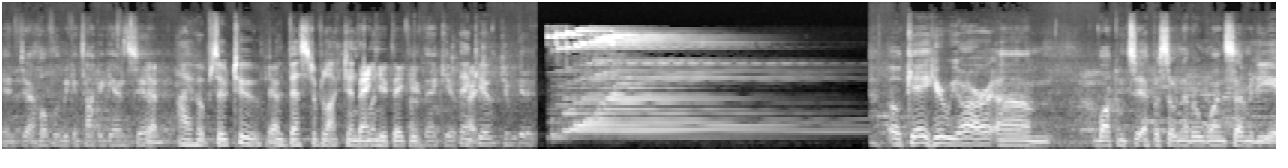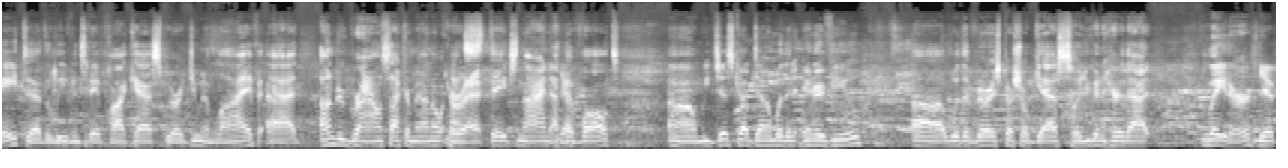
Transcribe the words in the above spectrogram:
yeah. And uh, hopefully we can talk again soon. Yeah. I hope so too. Yeah. The best of luck, gentlemen. Thank you. Thank Oh, you. thank you. Thank Right. you. Can we get a- Okay, here we are. Um, welcome to episode number 178, uh, the Leaving Today podcast. We are doing live at Underground Sacramento at Stage 9 at the Vault. Um, we just got done with an interview uh, with a very special guest, so you're going to hear that later. Yep.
